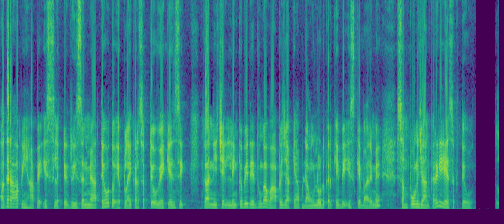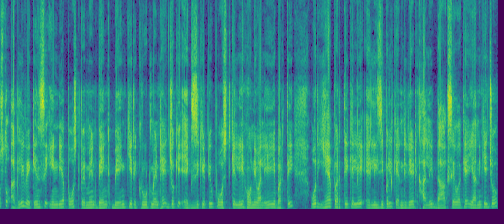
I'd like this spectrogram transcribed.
अगर आप यहाँ पे इस सिलेक्टेड रीजन में आते हो तो अप्लाई कर सकते हो। वैकेंसी का नीचे लिंक भी दे दूँगा। वहाँ पर जाके आप डाउनलोड करके भी इसके बारे में संपूर्ण जानकारी ले सकते हो। दोस्तों, अगली vacancy India post payment bank bank की रिक्रूटमेंट है, जो कि एग्जीक्यूटिव पोस्ट के लिए होने वाली है ये भर्ती। और यह भर्ती के लिए एलिजिबल कैंडिडेट खाली डाक सेवक है, यानी कि जो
